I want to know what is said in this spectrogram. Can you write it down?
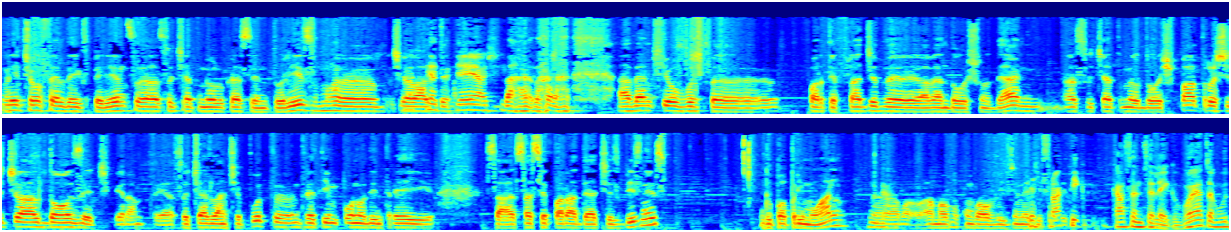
niciun fel de experiență, asociatul meu lucrase în turism, uh, celelalte... Și... Da, da, aveam și o vârstă foarte fragedă, aveam 21 de ani, asociatul meu 24 și celălalt 20, că eram trei asociați la început. Între timp, unul dintre ei s-a, s-a separat de acest business după primul an. Da. Am, am avut cumva o viziune deci, diferită. practic, ca să înțeleg, voi ați avut,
